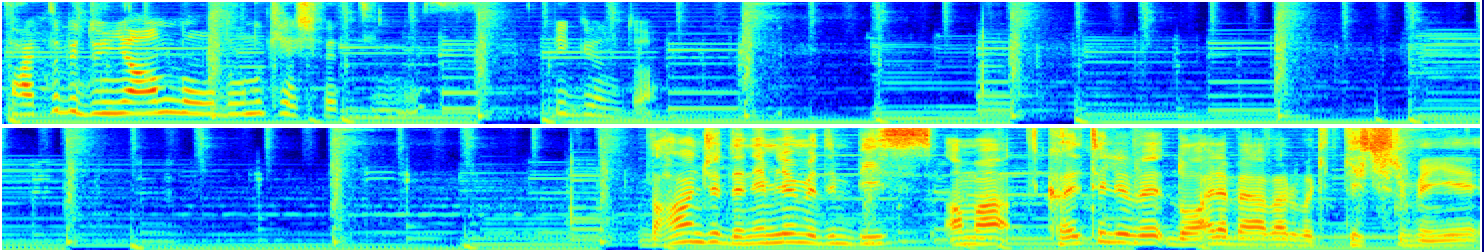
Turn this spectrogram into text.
farklı bir dünyanın olduğunu keşfettiğimiz bir gündü. Daha önce deneyimlemedim biz ama kaliteli ve doğayla beraber vakit geçirmeyi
